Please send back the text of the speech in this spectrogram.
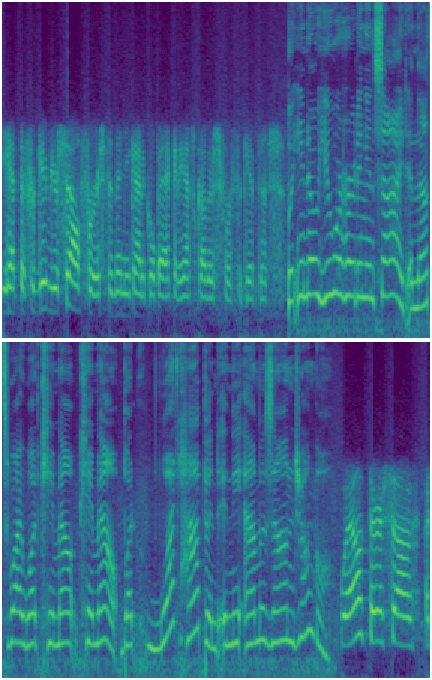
you have to forgive yourself first and then you got to go back and ask others for forgiveness. But you know, you were hurting inside and that's why what came out came out. But what happened in the Amazon jungle? Well, there's a, a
